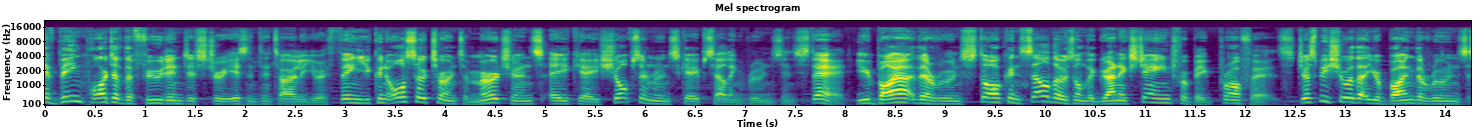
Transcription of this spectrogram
If being part of the food industry isn't entirely your thing, you can also turn to merchants, aka shops in RuneScape selling runes instead. You buy out their rune stock and sell those on the Grand Exchange for big profits. Just be sure that you're buying the runes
